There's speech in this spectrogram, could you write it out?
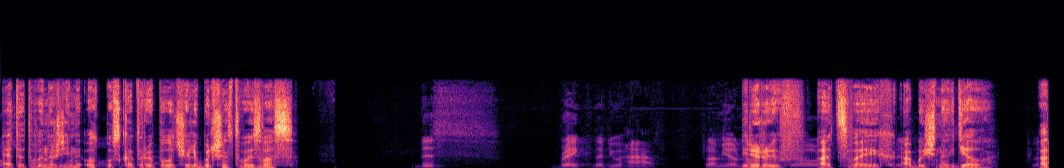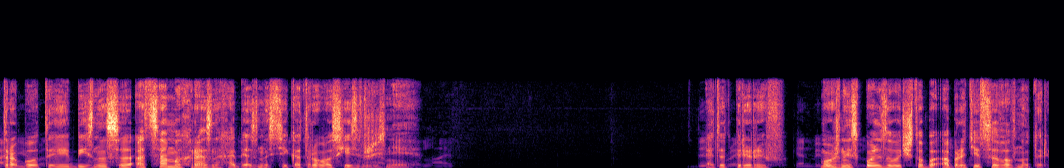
этот вынужденный отпуск, который получили большинство из вас, перерыв от своих обычных дел, от работы, бизнеса, от самых разных обязанностей, которые у вас есть в жизни. Этот перерыв можно использовать, чтобы обратиться вовнутрь.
